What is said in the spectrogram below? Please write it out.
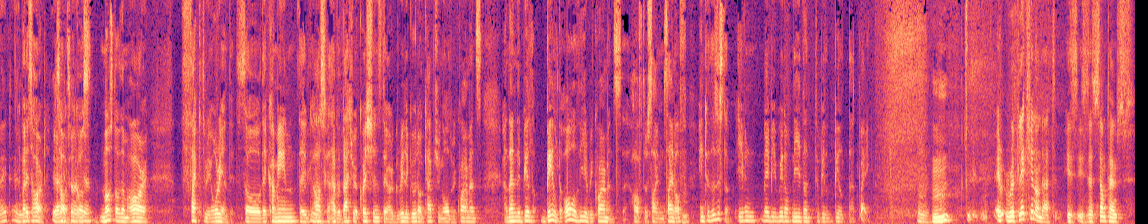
right? And But it's hard. Yeah, it's hard it's hard, because yeah. most of them are factory oriented. So they come in, they Mm. ask, have a battery of questions. They are really good on capturing all the requirements, and then they build build all the requirements after sign sign off Mm. into the system. Even maybe we don't need them to build built that way. A reflection on that is, is that sometimes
